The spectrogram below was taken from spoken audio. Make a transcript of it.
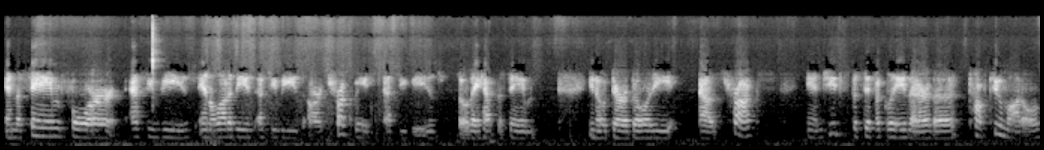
And the same for SUVs, and a lot of these SUVs are truck-based SUVs, so they have the same you know, durability as trucks. And Jeeps specifically, that are the top two models,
